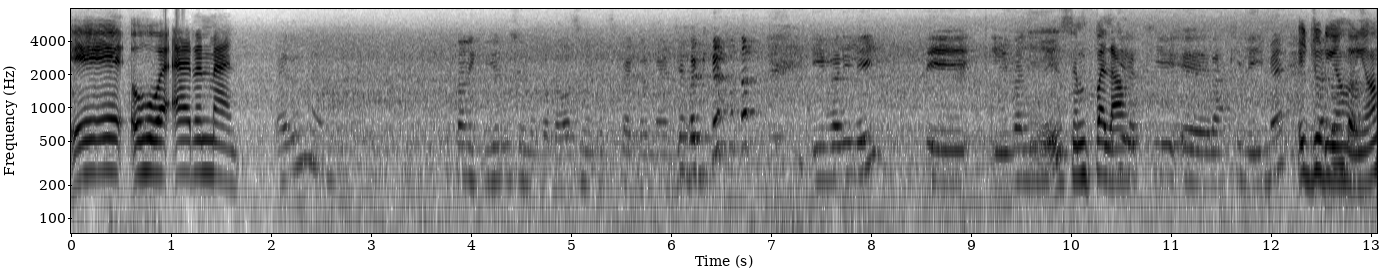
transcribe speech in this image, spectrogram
ਇਹ ਉਹ ਹੈ ਆਇਰਨ ਮੈਨ ਆਇਰਨ ਮੈਨ ਪਤਾ ਨਹੀਂ ਕੀ ਹੈ ਤੁਸੀਂ ਨੂੰ ਪਤਾ ਵਾ ਸਪਾਈਡਰਮੈਨ ਜਿਹਾ ਲੱਗਿਆ। ਇਹ ਵਾਲੀ ਲਈ ਤੇ ਇਹ ਵਾਲੀ ਲਈ ਸਿੰਪਲ ਆ। ਰੱਖੀ ਲਈ ਮੈਂ। ਇਹ ਜੁੜੀਆਂ ਹੋਈਆਂ।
